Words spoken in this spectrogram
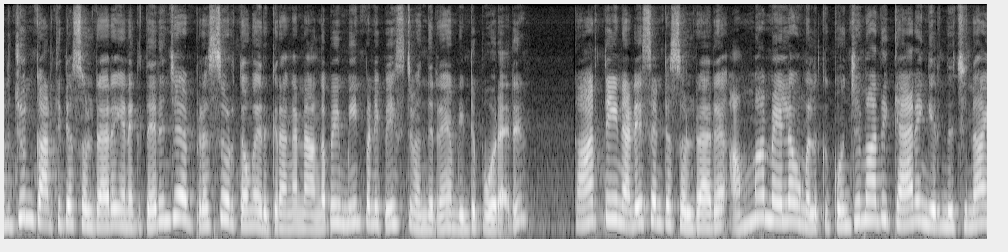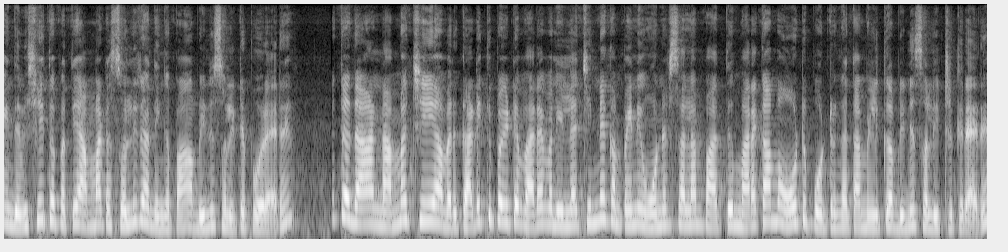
அர்ஜுன் கார்த்திட்ட சொல்கிறாரு எனக்கு தெரிஞ்ச ப்ரெஸ் ஒருத்தவங்க இருக்கிறாங்க. நான் அங்கே போய் மீட் பண்ணி பேசிட்டு வந்துடுறேன் அப்படின்ட்டு போகிறாரு கார்த்தி நடேசன்ட்ட சொல்கிறாரு அம்மா மேலே உங்களுக்கு கொஞ்சமாவது கேரிங் இருந்துச்சுன்னா இந்த விஷயத்தை பற்றி அம்மாட்ட சொல்லிடாதீங்கப்பா அப்படின்னு சொல்லிட்டு போகிறாரு அடுத்ததான் நம்மச்சி அவர் கடைக்கு போயிட்டு வர வழியில் சின்ன கம்பெனி ஓனர்ஸ் எல்லாம் பார்த்து மறக்காமல் ஓட்டு போட்டுருங்க தமிழுக்கு அப்படின்னு சொல்லிட்டு இருக்கிறாரு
